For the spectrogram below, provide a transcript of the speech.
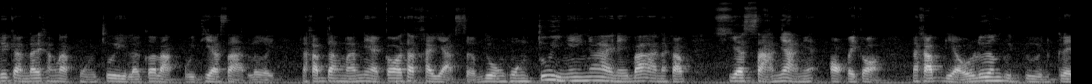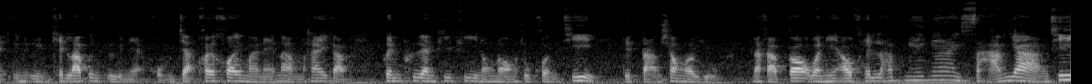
ด้วยกันได้ทั้งหลักฮวงจุ้ยแล้วก็หลักวิทยาศาสตร์เลยนะครับดังนั้นเนี่ยก็ถ้าใครอยากเสริมดวงฮวงจุ้ยง่าย ๆ ในบ้านนะครับเคลียร์สามอย่างนี้ออกไปก่อนนะครับเดี๋ยวเรื่องอื่นๆ เกร็ดอื่นๆ เคล็ดลับอื่นๆเนี่ยผมจะค่อยๆมาแนะนำให้กับเพื่อนๆ พี่ๆ น้องๆ ทุกคนที่ติดตามช่องเราอยู่ นะครับ ก็วันนี้เอาเคล็ดลับง่าย ๆ 3 อย่างที่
